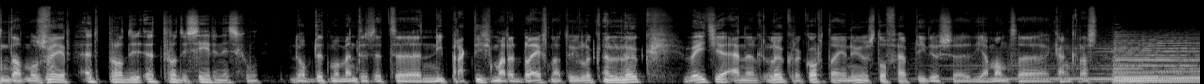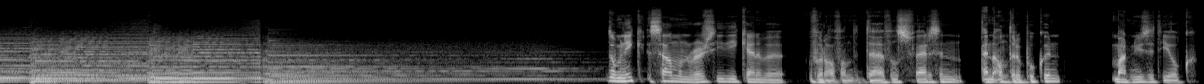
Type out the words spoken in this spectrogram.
50.000 atmosfeer. Het, produ- het produceren is goed. Op dit moment is het eh, niet praktisch, maar het blijft natuurlijk een leuk weetje en een leuk record dat je nu een stof hebt die dus eh, diamant kan krassen. Dominique, Salman Rushdie, die kennen we vooral van de duivelsversen en andere boeken. Maar nu zit hij ook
